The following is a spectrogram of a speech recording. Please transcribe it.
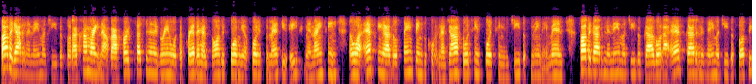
Father God, in the name of Jesus, Lord, I come right now, God, first touching and agreeing with the prayer that has gone before me according to Matthew 18 and 19, and Lord, asking God those same things according to John 14, 14, in Jesus' name, amen. Father God, in the name of Jesus, God, Lord, I ask God in the name of Jesus, Lord, you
